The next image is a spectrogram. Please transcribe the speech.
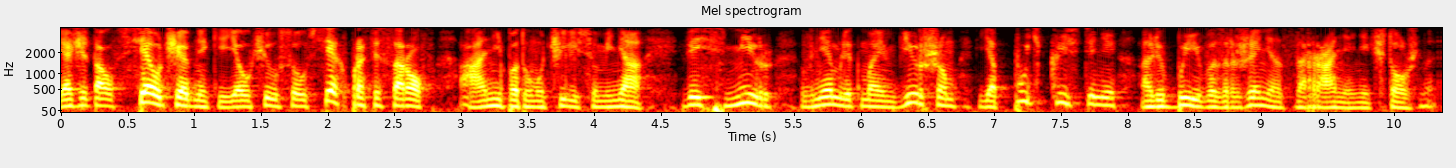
Я читал все учебники, я учился у всех профессоров, а они потом учились у меня. Весь мир внемлет моим виршам, я путь к истине, а любые возражения заранее ничтожны.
